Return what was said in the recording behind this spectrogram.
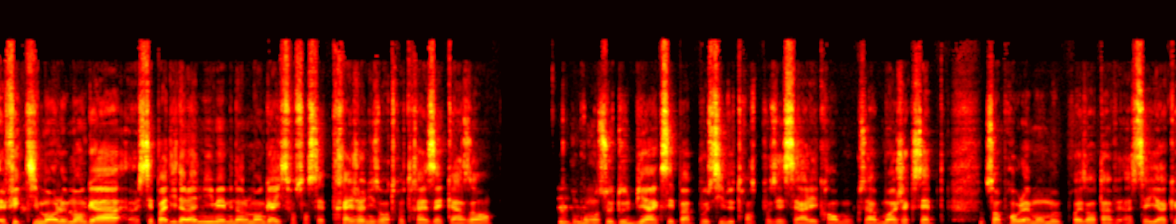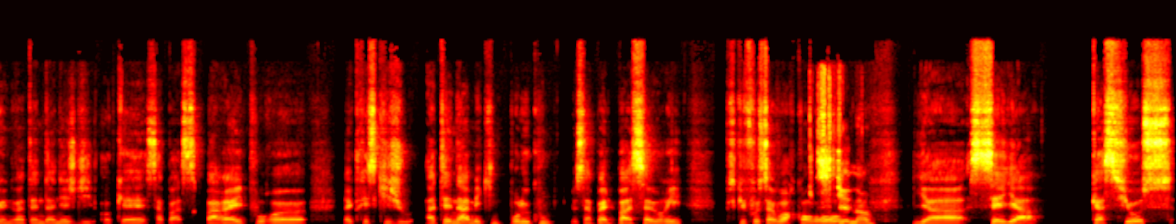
effectivement, le manga, euh, c'est pas dit dans l'animé, mais dans le manga, ils sont censés être très jeunes, ils ont entre 13 et 15 ans. Donc mhm. on se doute bien que c'est pas possible de transposer ça à l'écran. Donc ça, moi j'accepte sans problème. On me présente un, Seiya qui a une vingtaine d'années, je dis ok, ça passe. Pareil pour euh, l'actrice qui joue Athéna, mais qui pour le coup ne s'appelle pas Saori, puisqu'il faut savoir qu'en gros, il y a Seiya, Cassios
